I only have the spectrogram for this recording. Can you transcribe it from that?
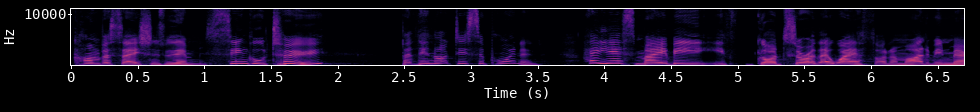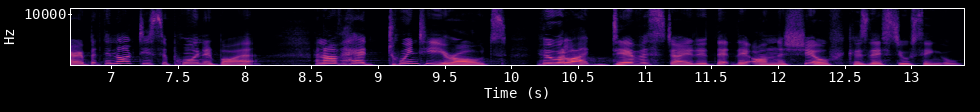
conversations with them, single too, but they're not disappointed. Hey, yes, maybe if God saw it that way, I thought I might have been married, but they're not disappointed by it. And I've had 20 year olds who are like devastated that they're on the shelf because they're still single.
